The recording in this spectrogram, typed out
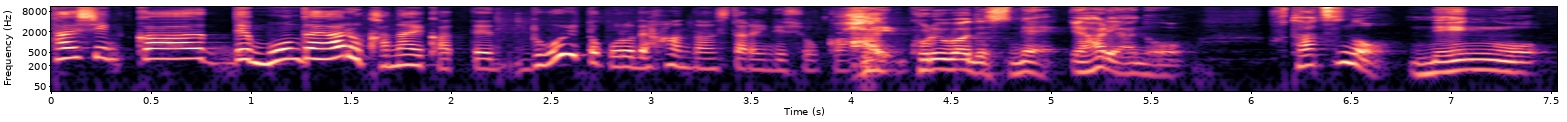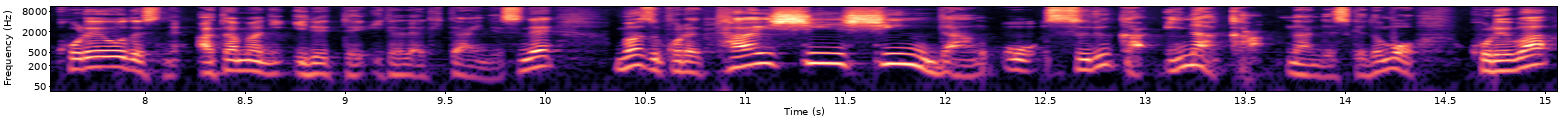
耐震化で問題あるかないかってどういうところで判断したらいいんでしょうか？はいこれはですねやはりあの2つの年号これをですね頭に入れていただきたいんですね。まずこれ耐震診断をするか否かなんですけどもこれは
